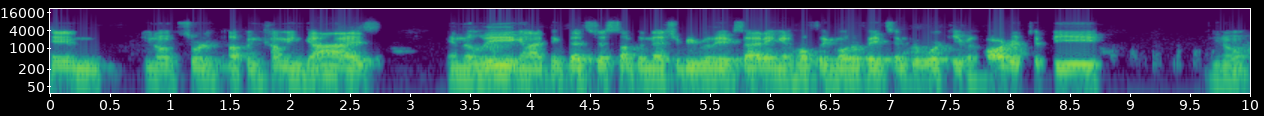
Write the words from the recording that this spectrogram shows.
ten, you know, sort of up and coming guys in the league. And I think that's just something that should be really exciting and hopefully motivates him to work even harder to be, you know,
